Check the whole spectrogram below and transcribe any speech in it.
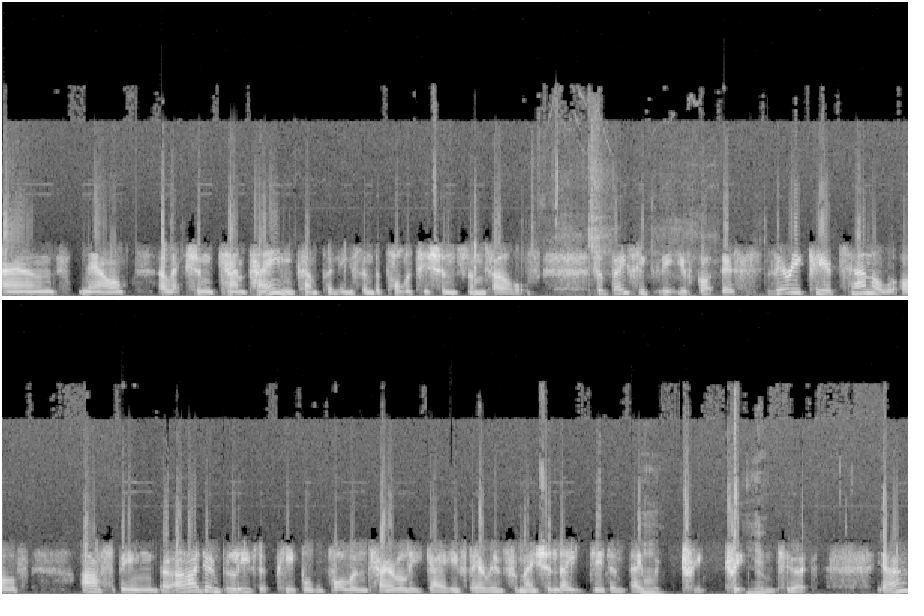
and now election campaign companies and the politicians themselves. So basically, you've got this very clear channel of us being. I don't believe that people voluntarily gave their information. They didn't. They mm. were tricked, tricked yep. into it. Yeah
